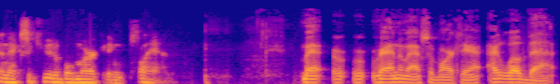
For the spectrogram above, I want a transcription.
an executable marketing plan. Man, random acts of marketing. I love that.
